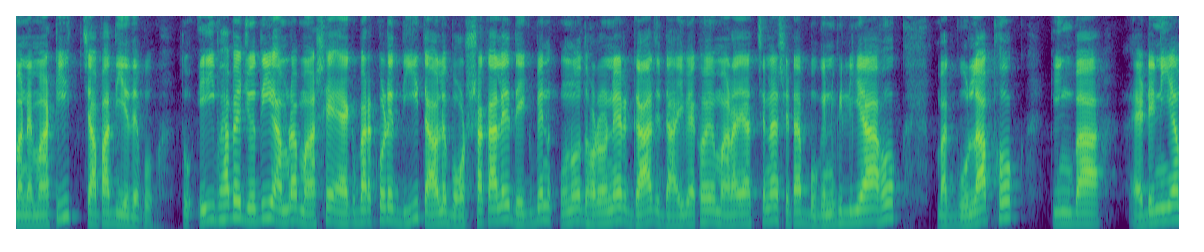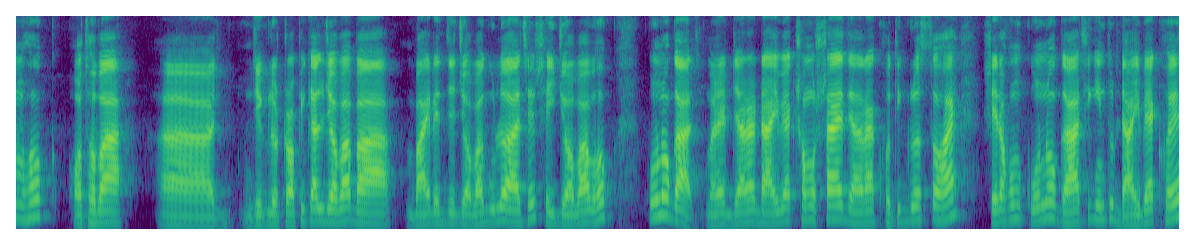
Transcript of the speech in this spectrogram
মানে মাটি চাপা দিয়ে দেব। তো এইভাবে যদি আমরা মাসে একবার করে দিই, তাহলে বর্ষাকালে দেখবেন কোনো ধরনের গাছ ডাইব্যাক হয়ে মারা যাচ্ছে না। সেটা বোগেনভিলিয়া হোক বা গোলাপ হোক কিংবা অ্যাডেনিয়াম হোক অথবা যেগুলো ট্রপিক্যাল জবা বা বাইরের যে জবাগুলো আছে, সেই জবা হোক, কোনো গাছ মানে যারা ডাইব্যাক সমস্যায় যারা ক্ষতিগ্রস্ত হয়, সেরকম কোনো গাছই কিন্তু ডাইব্যাক হয়ে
